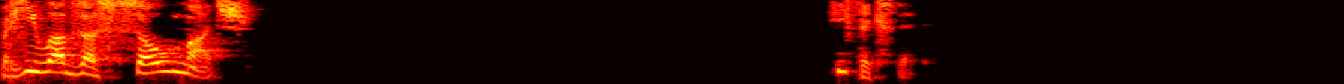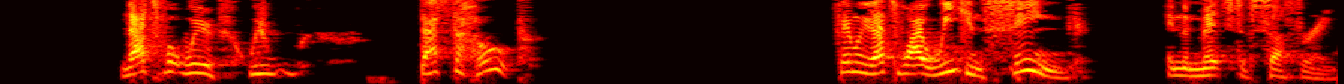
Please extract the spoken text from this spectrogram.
But he loves us so much. He fixed it. That's what we're, we're, that's the hope. Family, that's why we can sing in the midst of suffering.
